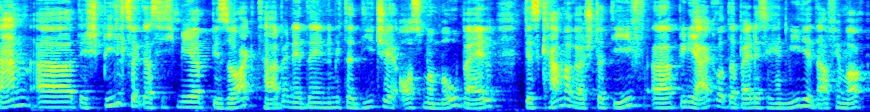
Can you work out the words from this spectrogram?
Dann äh, das Spielzeug, das ich mir besorgt habe, nämlich der DJ Osmo Mobile, das Kamerastativ. Äh, bin auch gerade dabei, dass ich ein Video dafür mache.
